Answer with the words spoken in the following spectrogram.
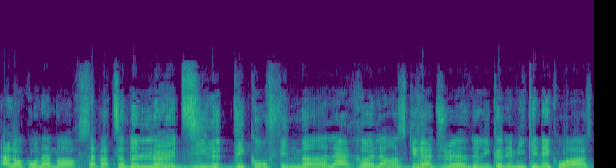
Alors qu'on amorce à partir de lundi le déconfinement, la relance graduelle de l'économie québécoise,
